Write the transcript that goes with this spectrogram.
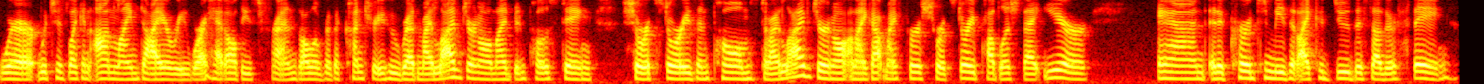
where which is like an online diary where I had all these friends all over the country who read my live journal and I'd been posting short stories and poems to my live journal and I got my first short story published that year. And it occurred to me that I could do this other thing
